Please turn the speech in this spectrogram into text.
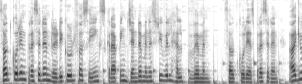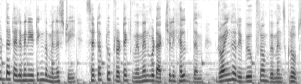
South Korean president ridiculed for saying scrapping gender ministry will help women. South Korea's president argued that eliminating the ministry set up to protect women would actually help them, drawing a rebuke from women's groups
